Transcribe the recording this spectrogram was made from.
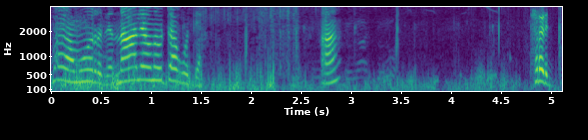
मला मोर द्या नाल्यावर टाकू त्या. हा? खरंच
